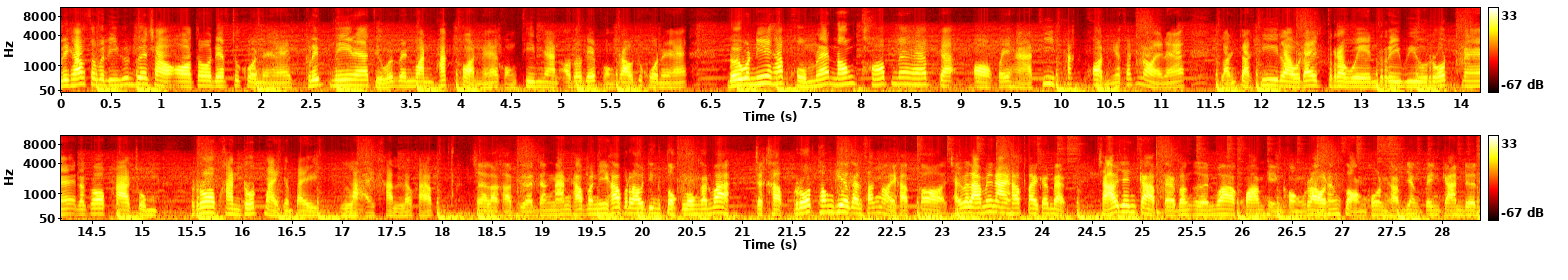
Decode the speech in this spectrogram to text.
ัสดีครับ สวัสดีเพื่อนๆชาวออโต้เดฟทุกคนนะฮะคลิปนี้นะถือว่าเป็นวันพักผ่อนนะฮะของทีมงานออโต้เดฟของเราทุกคนนะฮะโดยวันนี้ครับผมและน้องท็อปนะครับจะออกไปหาที่พักผ่อนกันสักหน่อยนะฮะหลังจากที่เราได้ตระเวนรีวิวรถนะฮะแล้วก็พาชมรอบคันรถใหม่กันไปหลายคันแล้วครับ ใช่แล้วครับเพื่อนดังนั้นครับวันนี้ครับเราจึงตกลงกันว่าจะขับรถท่องเที่ยวกันสักหน่อยครับก็ใช้เวลาไม่นานครับไปกันแบบเช้าเย็นกลับแต่บังเอิญว่าความเห็นของเราทั้งสองคนครับยังเป็นการเดิน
